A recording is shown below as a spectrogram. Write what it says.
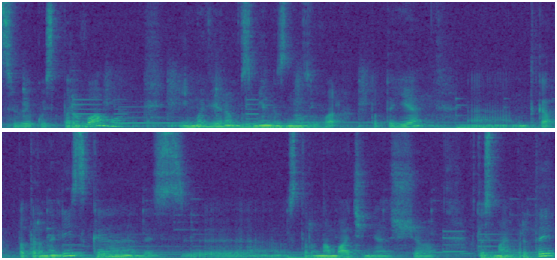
цю якусь перевагу, і ми віримо в зміни знизу вверх. Тобто є е, ну, така патерналістська десь е, сторона бачення, що хтось має прийти,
